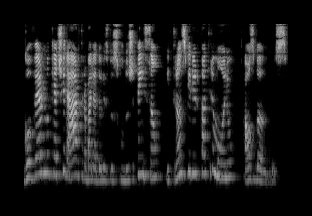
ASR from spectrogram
Governo quer tirar trabalhadores dos fundos de pensão e transferir patrimônio aos bancos.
